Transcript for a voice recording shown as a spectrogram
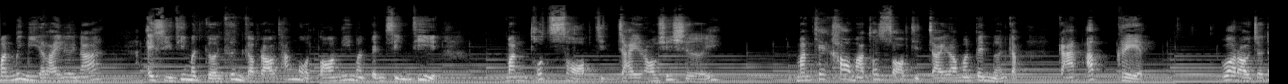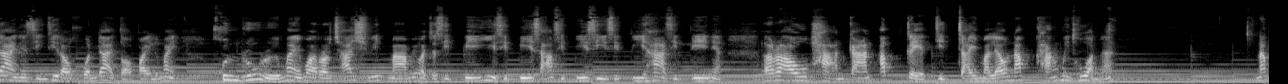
มันไม่มีอะไรเลยนะไอสิ่งที่มันเกิดขึ้นกับเราทั้งหมดตอนนี้มันเป็นสิ่งที่มันทดสอบจิตใจเราเฉยๆ มันแค่เข้ามาทดสอบจิตใจเรา มันเป็นเหมือนกับการอัปเกรด ว่าเราจะได้ในสิ่งที่เราควรได้ต่อไปหรือไม่ คุณรู้หรือไม่ว่าเราใช้ชีวิตมาไม่ว่าจะ 10 ปี 20 ปี 30 ปี 40 ปี 50 ปีเนี่ยเราผ่านการอัปเกรดจิตใจมาแล้วนับครั้งไม่ถ้วนนะ นับ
